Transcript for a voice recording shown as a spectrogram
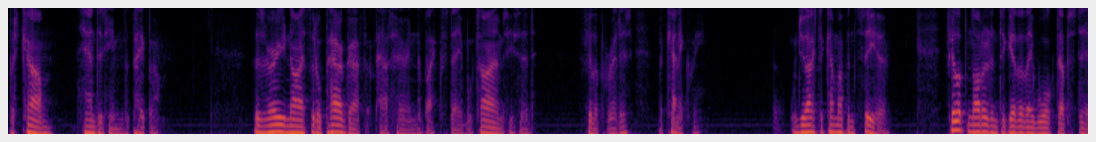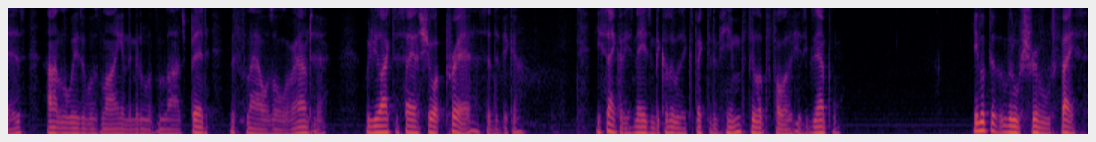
but calm, handed him the paper. There's a very nice little paragraph about her in the Blackstable Times, he said. Philip read it mechanically. Would you like to come up and see her? Philip nodded, and together they walked upstairs. Aunt Louisa was lying in the middle of the large bed, with flowers all around her. Would you like to say a short prayer? said the vicar. He sank on his knees, and because it was expected of him, Philip followed his example. He looked at the little shrivelled face.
